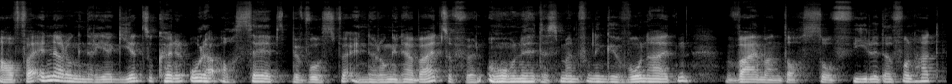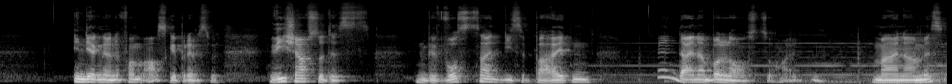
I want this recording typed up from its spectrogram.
auf Veränderungen reagieren zu können oder auch selbstbewusst Veränderungen herbeizuführen, ohne dass man von den Gewohnheiten, weil man doch so viele davon hat, in irgendeiner Form ausgebremst wird. Wie schaffst du das, im Bewusstsein diese beiden in deiner Balance zu halten? Mein Name ist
